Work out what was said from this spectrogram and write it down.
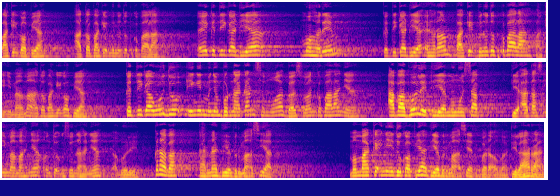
pakai kopiah atau pakai penutup kepala eh ketika dia muhrim Ketika dia ihram pakai penutup kepala, pakai imamah atau pakai kopiah. Ketika wudhu ingin menyempurnakan semua basuhan kepalanya. Apa boleh dia mengusap di atas imamahnya untuk kesunahannya? Gak boleh. Kenapa? Karena dia bermaksiat. Memakainya itu kopiah dia bermaksiat kepada Allah, dilarang.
